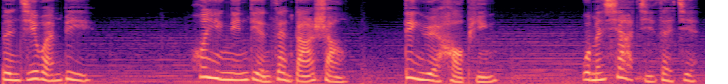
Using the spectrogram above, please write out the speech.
本集完毕，欢迎您点赞、打赏、订阅、好评，我们下集再见。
